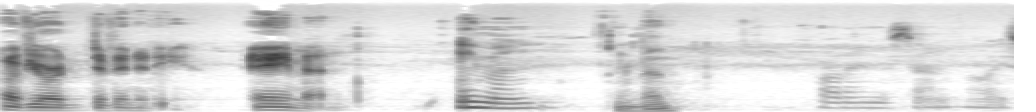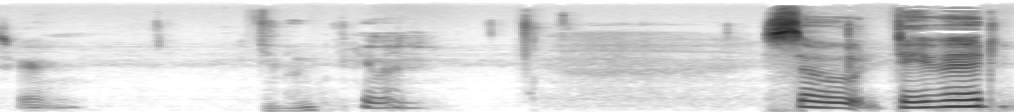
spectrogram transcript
of your divinity. Amen. Amen. Amen. Father and the Son, Holy Spirit. Amen. Amen. So David,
